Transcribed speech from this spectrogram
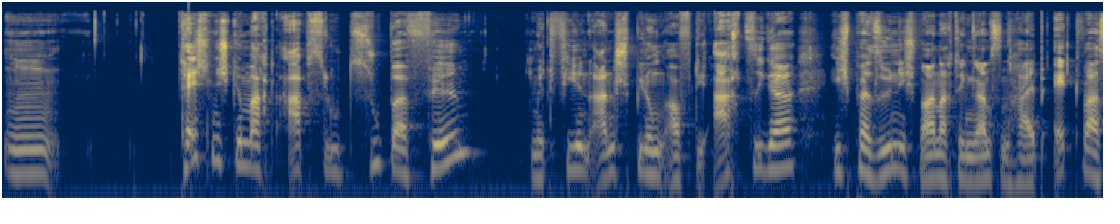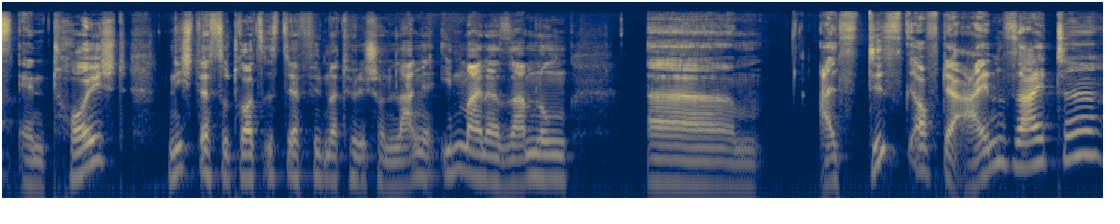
mh, mm, technisch gemacht, absolut super Film mit vielen Anspielungen auf die 80er. Ich persönlich war nach dem ganzen Hype etwas enttäuscht. Nichtsdestotrotz ist der Film natürlich schon lange in meiner Sammlung ähm, als Disc auf der einen Seite,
